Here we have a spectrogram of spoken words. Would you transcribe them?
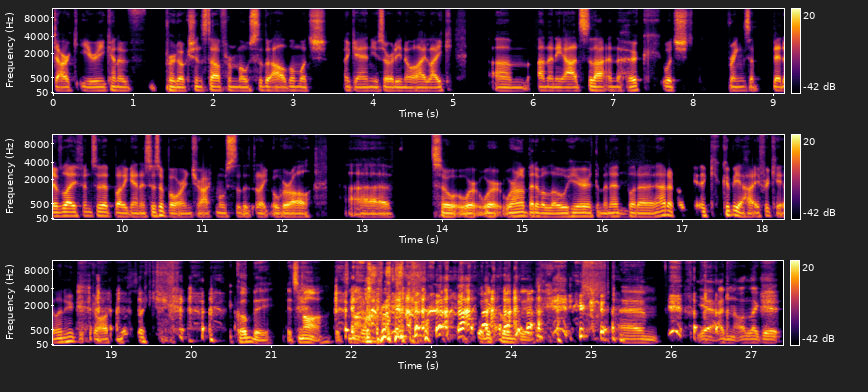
dark, eerie kind of production style for most of the album, which again, you already know I like. Um, and then he adds to that in the hook, which brings a bit of life into it. But again, it's just a boring track most of the like overall. Uh, so we're we're we're on a bit of a low here at the minute, Mm. but uh, I don't know. It could be a high for Kalen. Who God knows? Like, It could be. It's not. It's not. but it could be. Um, yeah, I don't know. Like it,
